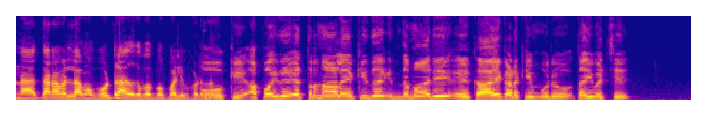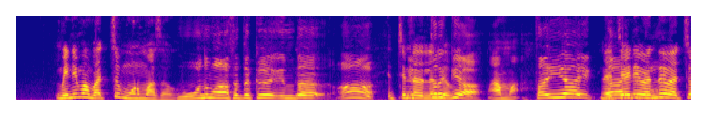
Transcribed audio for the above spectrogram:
ந- தரவு இல்லாமல் போட்டு அதுக்கப்புறம் பப்பாளி போடலாம் ഓക്കെ അപ്പൊ ഇത് എത്ര നാളേക്ക് ഇത് இந்த மாதிரி ഏ, കായ കടക്കും ഒരു തൈ വെച്ച് மினிமம் வச்சு மூணு மாதம் ஆகும் മൂന്ന് മാസത്തേക്ക് இந்த ആ சின்னதுல ഇത്രയ്ക്കാ? இருந்து ஆமாம் തൈയായി இந்த செடி வந்து வச்சு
